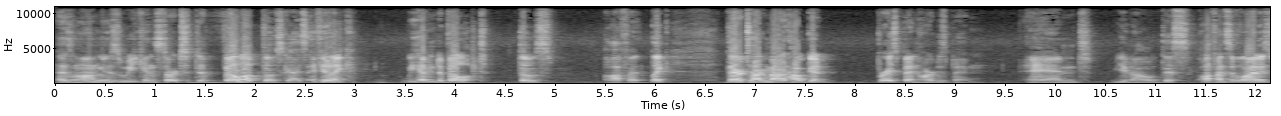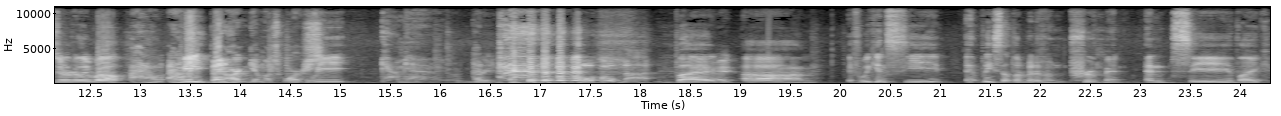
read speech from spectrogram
as long as we can start to develop those guys, I feel Yeah. like we haven't developed those offense. Like they're talking about how good Bryce Benhart has been, and you know this offensive line is doing really well. I don't, I don't We- think Benhart can get much worse. We, yeah, I mean, I agreed. oh, hope not. But Right? um, if we can see at least a little bit of improvement and see like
